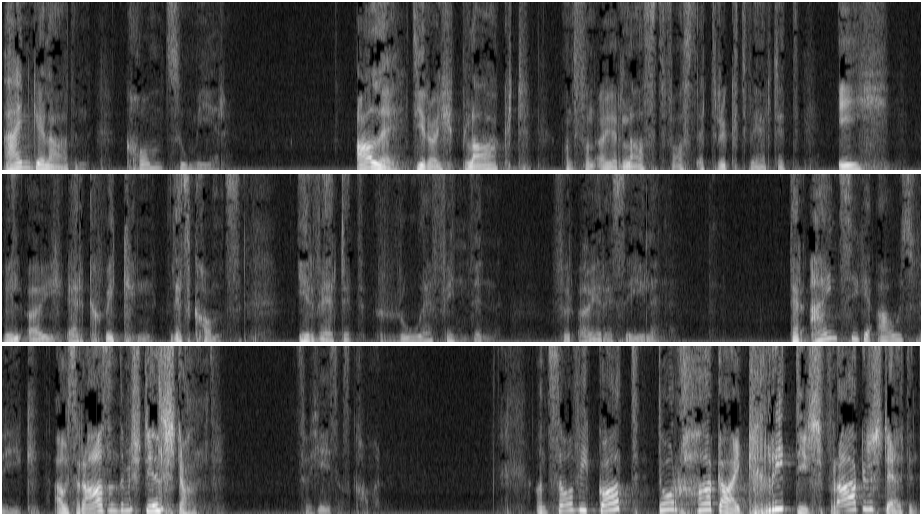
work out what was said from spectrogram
eingeladen, kommt zu mir. Alle, die euch plagt und von eurer Last fast erdrückt werdet, ich will euch erquicken. Und jetzt kommt's. Ihr werdet Ruhe finden für eure Seelen. Der einzige Ausweg aus rasendem Stillstand zu Jesus kommen. Und so wie Gott durch Haggai kritisch Fragen stellten,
